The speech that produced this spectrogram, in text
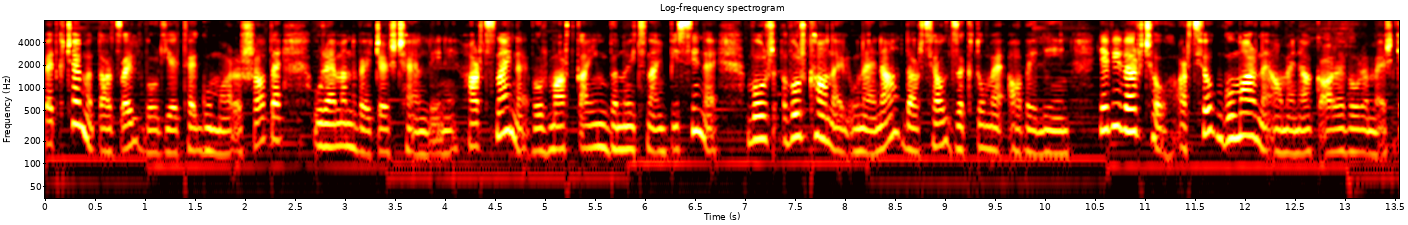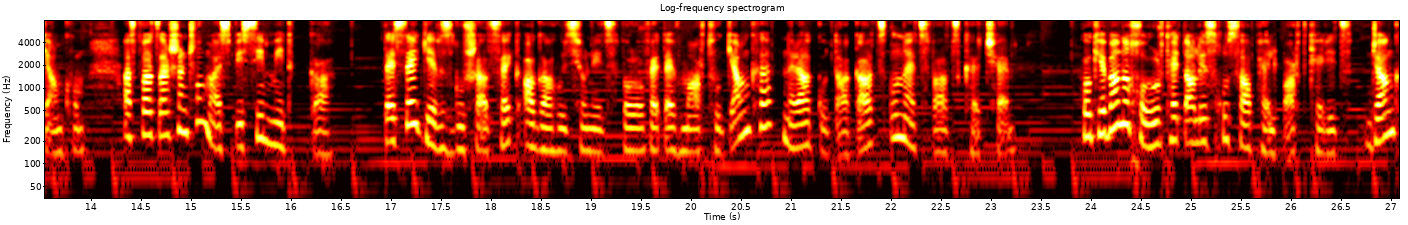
Պետք չէ մտածել, որ եթե գումարը շատ է, ուրեմն վեճեր չեն լինի։ Հարցն այն է, որ մարդկային բնույթն այնպիսին է, որ որքան էլ ունենա, դարձյալ ձգտում է ավելիին։ Եվ ի վերջո, արդյոք գումարն է ամենակարևորը մեր կյանքում։ Աստվածաշնչում այսպիսի միտք կա, Տեսեք եւ զգուշացեք ագահությունից, որովհետեւ մարդու կյանքը նրա կൂട്ടակած ունեցվածքը չէ։ Հոգեբանը խորհուրդ է տալիս խուսափել պարտքերից։ Ջանք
